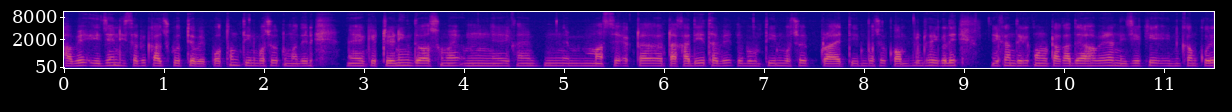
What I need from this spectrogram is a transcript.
ভাবে এজেন্ট হিসাবে কাজ করতে হবে। প্রথম তিন বছর তোমাদের কে ট্রেনিং দেওয়ার সময় এখানে মাসে একটা টাকা দিয়ে থাকবে এবং তিন বছর, প্রায় তিন বছর কমপ্লিট হয়ে গেলে এখান থেকে কোনো টাকা দেওয়া হবে না। নিজেকে ইনকাম করে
